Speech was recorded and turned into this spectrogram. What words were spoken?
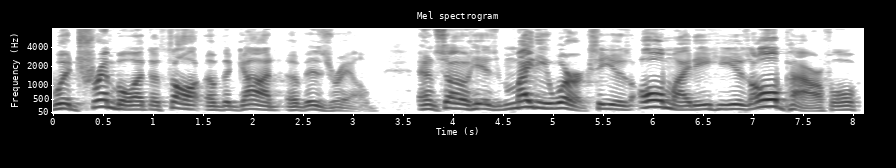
would tremble at the thought of the God of Israel. And so his mighty works, he is almighty, he is all powerful,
